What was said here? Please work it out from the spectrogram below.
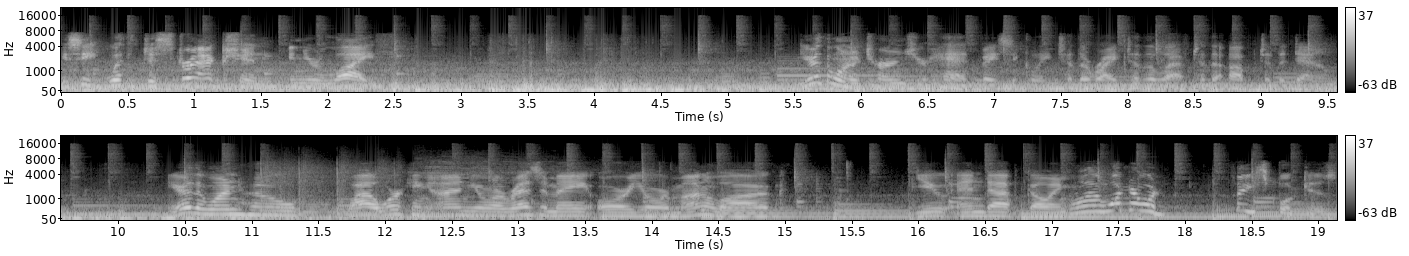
You see, with distraction in your life, you're the one who turns your head basically to the right, to the left, to the up, to the down. You're the one who, while working on your resume or your monologue, you end up going, Well, I wonder what Facebook is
